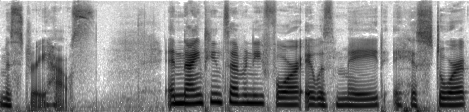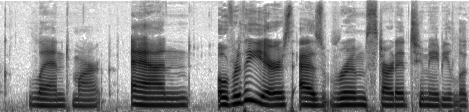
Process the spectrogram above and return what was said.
Mystery House. In 1974, it was made a historic landmark. And over the years, as rooms started to maybe look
